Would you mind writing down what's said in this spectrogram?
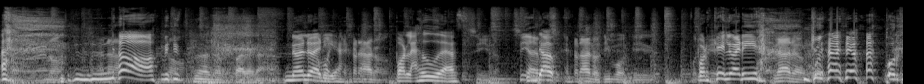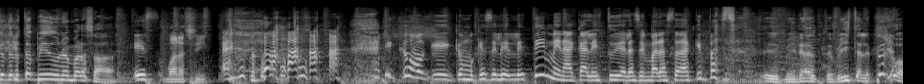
No. No. No. No, no, para nada. No lo haría. Es raro. Por las dudas. Sí, no. sí además No. es raro, tipo que. ¿Por qué lo haría? Claro. Claro. Porque te lo está pidiendo una embarazada. Es, Bueno, sí. es como que como que se les, les temen acá al estudio a las embarazadas. ¿Qué pasa? Eh, mirá, ¿te viste al espejo?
